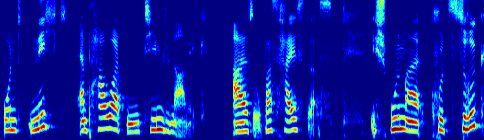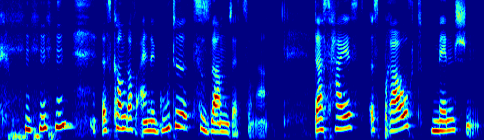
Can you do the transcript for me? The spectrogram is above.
und nicht empowerten Teamdynamik. Also, was heißt das? Ich spule mal kurz zurück. es kommt auf eine gute Zusammensetzung an. Das heißt, es braucht Menschen,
